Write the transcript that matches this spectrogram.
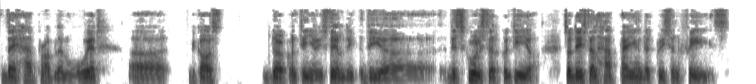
they have problem with uh, because they continue still the the, uh, the school still continue, so they still have paying the tuition fees.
